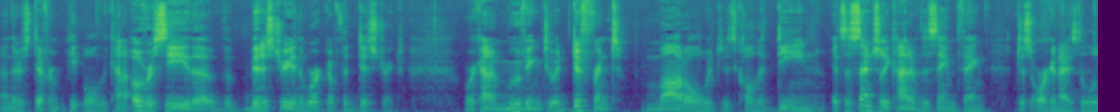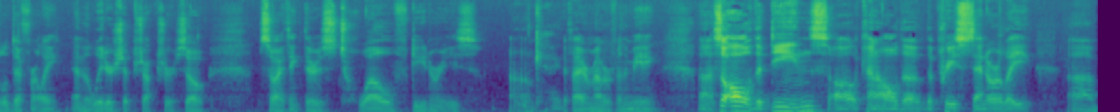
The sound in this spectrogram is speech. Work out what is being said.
and there's different people that kind of oversee the the ministry and the work of the district. We're kind of moving to a different model, which is called a dean. It's essentially kind of the same thing, just organized a little differently in the leadership structure. So, so I think there's 12 deaneries. Um, Okay. If I remember from the meeting, uh, so all the deans, all kind of all the, the priests and or lay um,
